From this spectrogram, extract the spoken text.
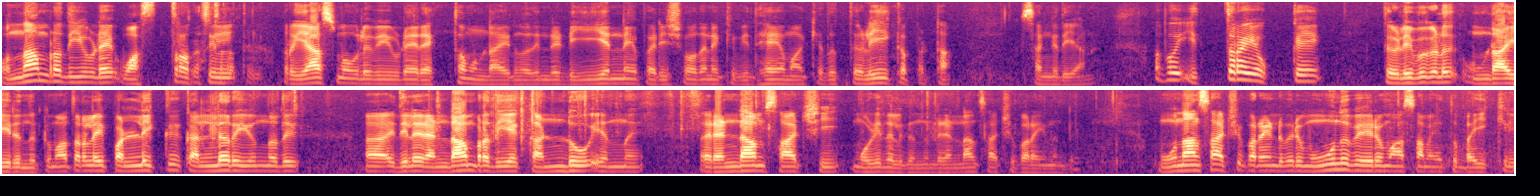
ഒന്നാം പ്രതിയുടെ വസ്ത്രത്തിൽ റിയാസ് മൗലവിയുടെ രക്തമുണ്ടായിരുന്നു അതിന്റെ ഡി എൻ എ പരിശോധനയ്ക്ക് വിധേയമാക്കിയത് തെളിയിക്കപ്പെട്ട സംഗതിയാണ്. അപ്പോൾ ഇത്രയൊക്കെ തെളിവുകൾ ഉണ്ടായിരുന്നിട്ട് മാത്രമല്ല ഈ പള്ളിക്ക് കല്ലെറിയുന്നത് ഇതിലെ രണ്ടാം പ്രതിയെ കണ്ടു എന്ന് രണ്ടാം സാക്ഷി മൊഴി നൽകുന്നുണ്ട് രണ്ടാം സാക്ഷി പറയുന്നുണ്ട്. മൂന്നാം സാക്ഷി പറയേണ്ടവർ മൂന്ന് പേരും ആ സമയത്ത് ബൈക്കിൽ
